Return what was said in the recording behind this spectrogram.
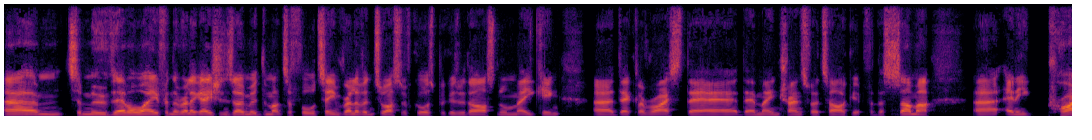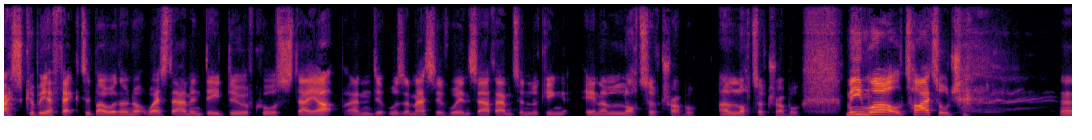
um, to move them away from the relegation zone, move them up to 14th. Relevant to us, of course, because with Arsenal making uh, Declan Rice their their main transfer target for the summer. Uh, any price could be affected by whether or not West Ham indeed do, of course, stay up. And it was a massive win. Southampton looking in a lot of trouble, a lot of trouble. Meanwhile, title. Ch-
